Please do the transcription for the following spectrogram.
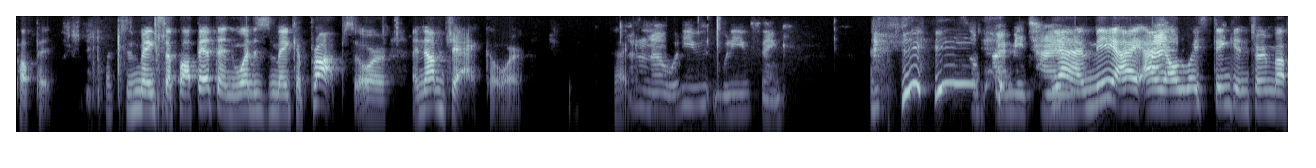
puppet what makes a puppet and what does make a props or an object or like... i don't know what do you what do you think time. yeah me i i, I always think in terms of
